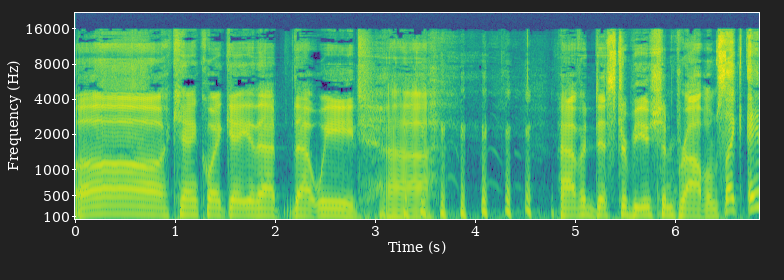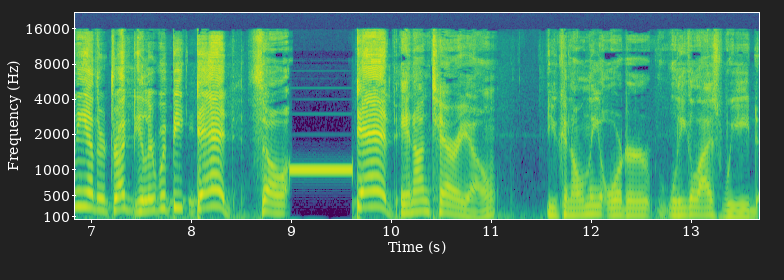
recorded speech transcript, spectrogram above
oh i can't quite get you that that weed uh a distribution problems like any other drug dealer would be dead So dead in Ontario, you can only order legalized weed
